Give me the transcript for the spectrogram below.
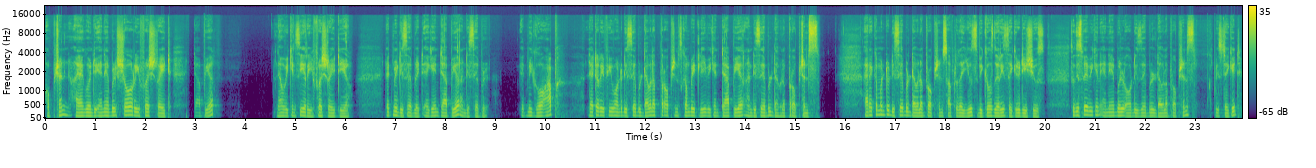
option. I am going to enable show refresh rate. Tap here. Now we can see refresh rate here. Let me disable it. Again tap here and disable let me go up. Later if you want to disable developer options completely we can tap here and disable developer options. I recommend to disable developer options after the use because there is security issues. So this way we can enable or disable developer options. Please check it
